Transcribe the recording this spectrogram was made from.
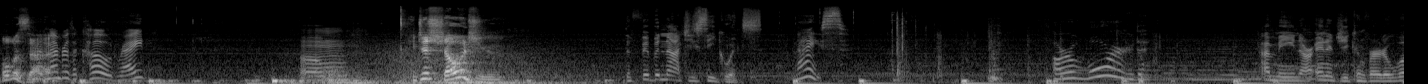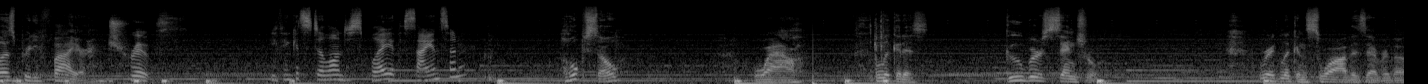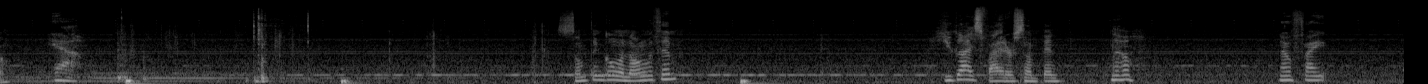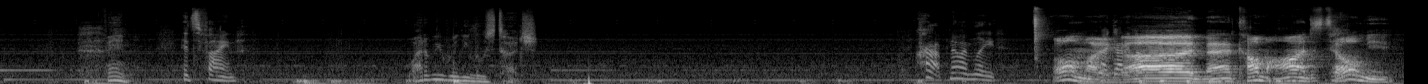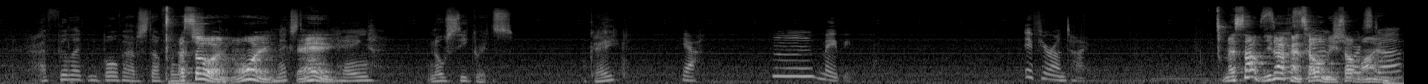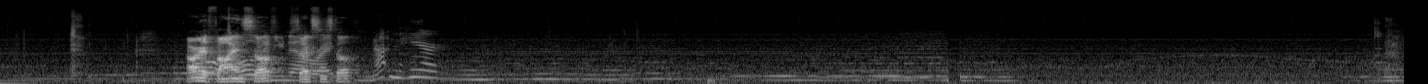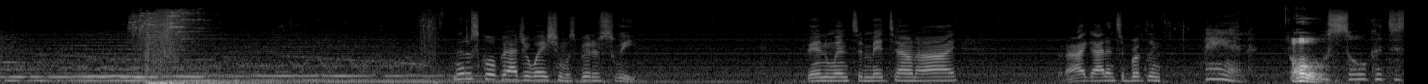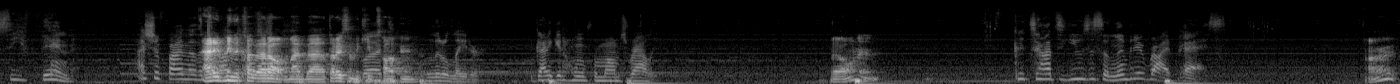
What was that? Remember the code, right? Um, He just showed you. the Fibonacci sequence. Nice. A reward. I mean, our energy converter was pretty fire. Truth. You think it's still on display at the Science Center? Hope so. Wow. Look at this. Goober Central. Rick looking suave as ever, though. Yeah. Something going on with him? You guys fight or something? No. No fight. Phin, It's fine. why do we really lose touch? Crap, now I'm late. Oh my I gotta god, man. Come on. Just tell me. I feel like we both have stuff we're That's so sharing. annoying. Next time we hang, no secrets. Okay? Yeah. Hmm, maybe. If you're on time. Man, stop. You're not gonna tell soon, me. Stop lying. Alright, fine stuff. you now, Sexy right? stuff. Not in here. Middle school graduation was bittersweet. Phin went to Midtown High, but I got into Brooklyn. Man, oh, it was so good to see Phin. I should find another I didn't mean to cut that out. My bad. I thought he was gonna keep talking. A little later. We gotta get home for mom's rally. I own it. Good time to use this unlimited ride pass. Alright.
